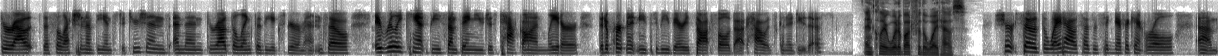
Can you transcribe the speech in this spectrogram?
throughout the selection of the institutions, and then throughout the length of the experiment. And so it really can't be something you just tack on later. The department needs to be very thoughtful about how it's going to do this. And Clare, what about for the White House? Sure. So the White House has a significant role um,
